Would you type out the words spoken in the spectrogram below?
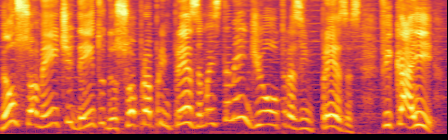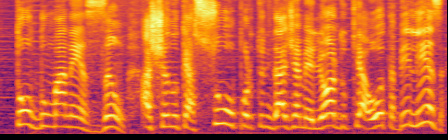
Não somente dentro da sua própria empresa, mas também de outras empresas. Fica aí todo manezão, achando que a sua oportunidade é melhor do que a outra. Beleza,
